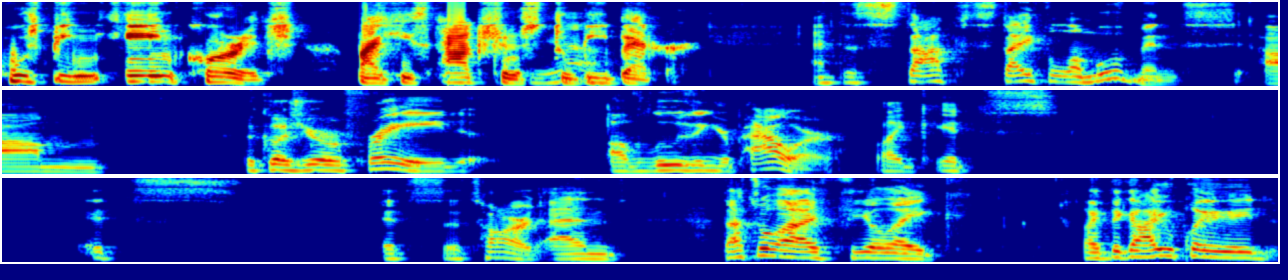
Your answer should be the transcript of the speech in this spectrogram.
who's being encouraged by his actions to be better. and to stop stifle a movement um because you're afraid of losing your power like it's it's it's it's hard and that's why i feel like like the guy who played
